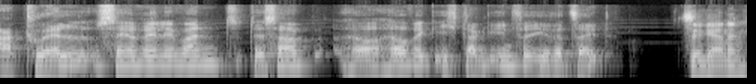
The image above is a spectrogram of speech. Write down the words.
aktuell sehr relevant. Deshalb, Herr Herweg, ich danke Ihnen für Ihre Zeit. Sehr gerne.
